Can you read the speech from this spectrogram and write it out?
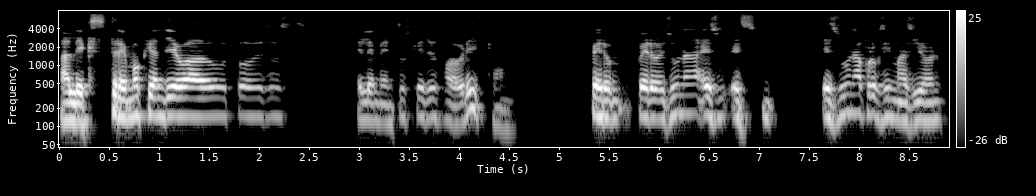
al extremo que han llevado todos esos elementos que ellos fabrican. Pero, pero es, una, es, es, es una aproximación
